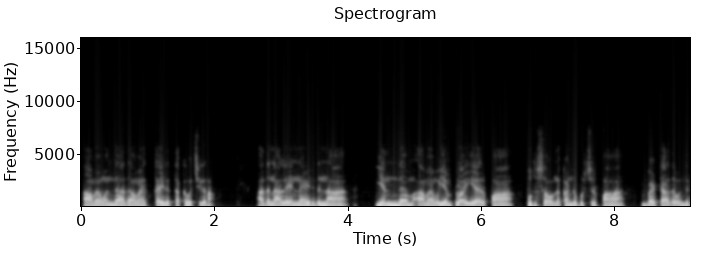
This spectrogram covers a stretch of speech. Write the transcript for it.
அவன் வந்து அதை அவன் கையில் தக்க வச்சுக்கிறான். அதனால என்ன ஆயிடுதுன்னா எந்த அவன் எம்ப்ளாயியா இருப்பான் புதுசாக ஒன்று கண்டுபிடிச்சிருப்பான் பட் அதை வந்து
